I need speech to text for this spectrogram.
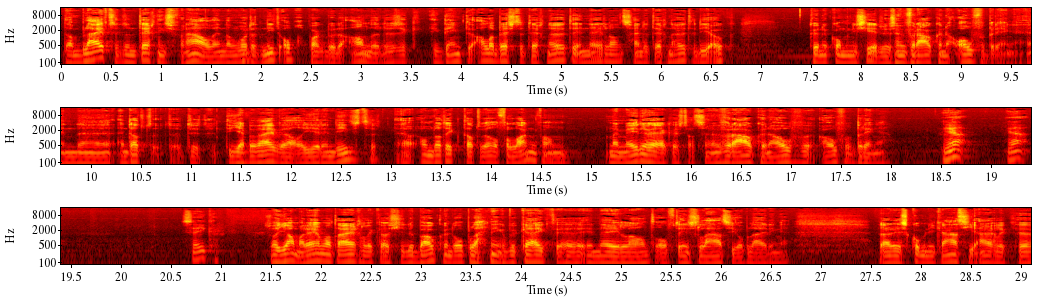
dan blijft het een technisch verhaal... en dan wordt het niet opgepakt door de ander. Dus ik, ik denk de allerbeste techneuten in Nederland... zijn de techneuten die ook kunnen communiceren. Dus hun verhaal kunnen overbrengen. En, en dat, die hebben wij wel hier in dienst. omdat ik dat wel verlang van mijn medewerkers, dat ze hun verhaal kunnen over, overbrengen. Ja, ja. Zeker. Dat is wel jammer, hè? want eigenlijk als je de bouwkundeopleidingen bekijkt uh, in Nederland of de installatieopleidingen, daar is communicatie eigenlijk uh,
